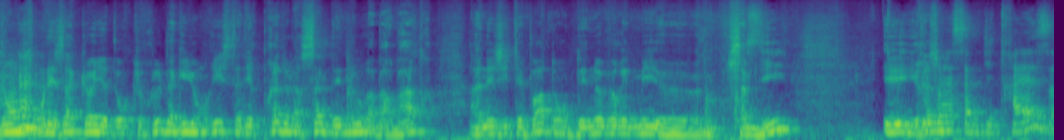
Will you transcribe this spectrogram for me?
donc on les accueille donc rue de la Guillaumerie, c'est-à-dire près de la salle des Nours à Barbâtre. Ah, n'hésitez pas, donc dès 9h30 euh, samedi. Et il reste... Demain, samedi 13,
